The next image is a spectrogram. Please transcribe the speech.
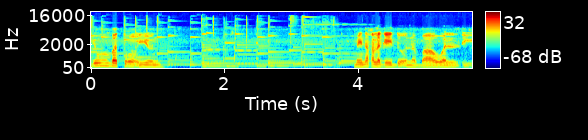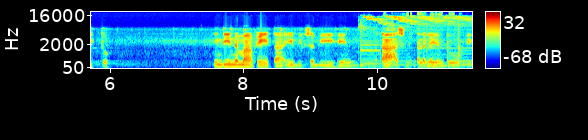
Yung batong iyon, may nakalagay doon na bawal dito. Hindi na makita, ibig sabihin, mataas na talaga yung tubig.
